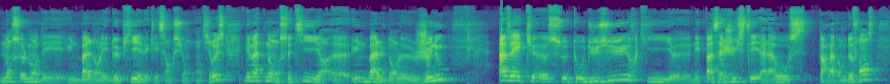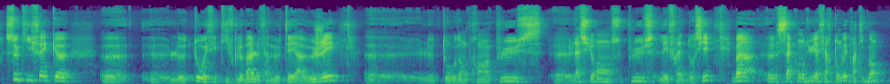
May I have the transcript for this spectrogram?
non seulement une balle dans les deux pieds avec les sanctions anti-russes, mais maintenant on se tire euh, une balle dans le genou avec ce taux d'usure qui n'est pas ajusté à la hausse par la Banque de France, ce qui fait que euh, euh, le taux effectif global, le fameux TAEG, le taux d'emprunt plus l'assurance plus les frais de dossier, eh ben, ça conduit à faire tomber pratiquement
